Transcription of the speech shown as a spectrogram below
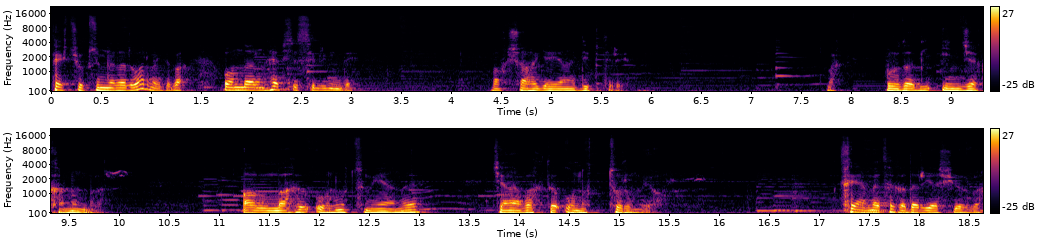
pek çok zümreler var mıydı? Bak onların hepsi silindi. Bak Şah Geylan'ı diptiriyor. Bak burada bir ince kanun var. Allah'ı unutmayanı Cenab-ı Hak da unutturmuyor. Kıyamete kadar yaşıyor bak.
